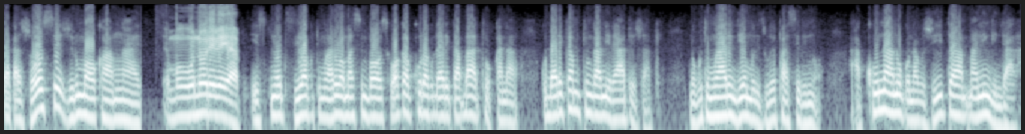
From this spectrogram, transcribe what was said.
saka zvose zviri mumaoko amwari. Munorevei apa. Isi tinotiziva kuti mwari wamasimba ose wakakura kudarika bato kana kudarika mutungamiri ape zvake nokuti mwari ndiye muridzi wepasi rino. Hakuna anogona kuzviita maningi ndara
